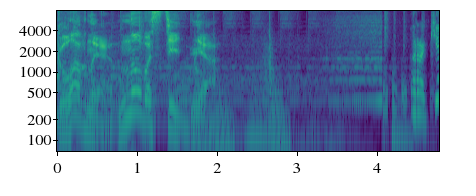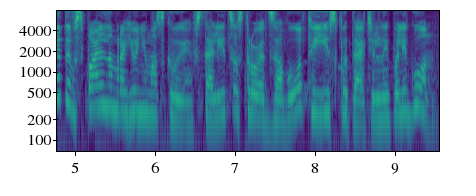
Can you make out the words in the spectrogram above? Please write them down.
Главные новости дня. Ракеты в спальном районе Москвы. В столице строят завод и испытательный полигон.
